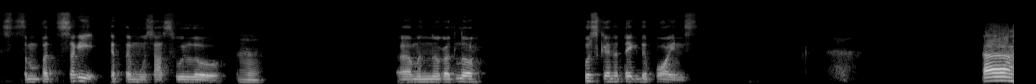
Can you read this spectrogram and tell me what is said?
sempat seri ketemu Sassuolo. Hmm. Eh, menurut lo, who's gonna take the points? Eh,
